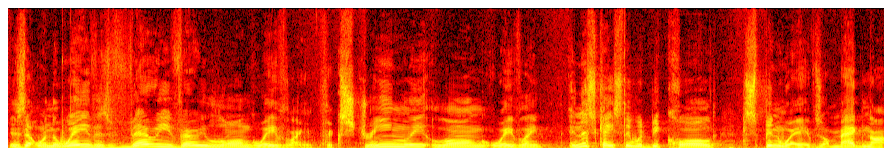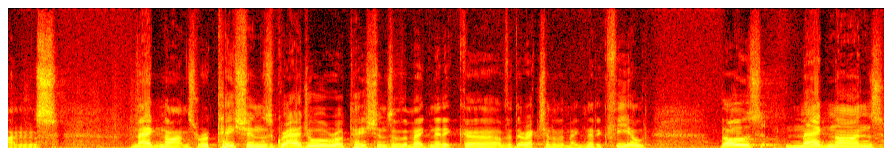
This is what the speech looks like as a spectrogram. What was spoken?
is that when the wave is very, very long wavelength, extremely long wavelength, in this case they would be called spin waves or magnons magnons, rotations, gradual rotations of the magnetic, uh, of the direction of the magnetic field, those magnons,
